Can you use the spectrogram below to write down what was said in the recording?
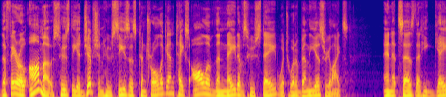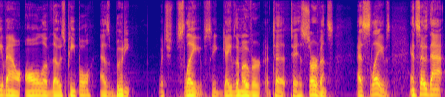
the Pharaoh Ahmose, who's the Egyptian who seizes control again, takes all of the natives who stayed, which would have been the Israelites, and it says that he gave out all of those people as booty, which slaves. He gave them over to, to his servants as slaves. And so that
